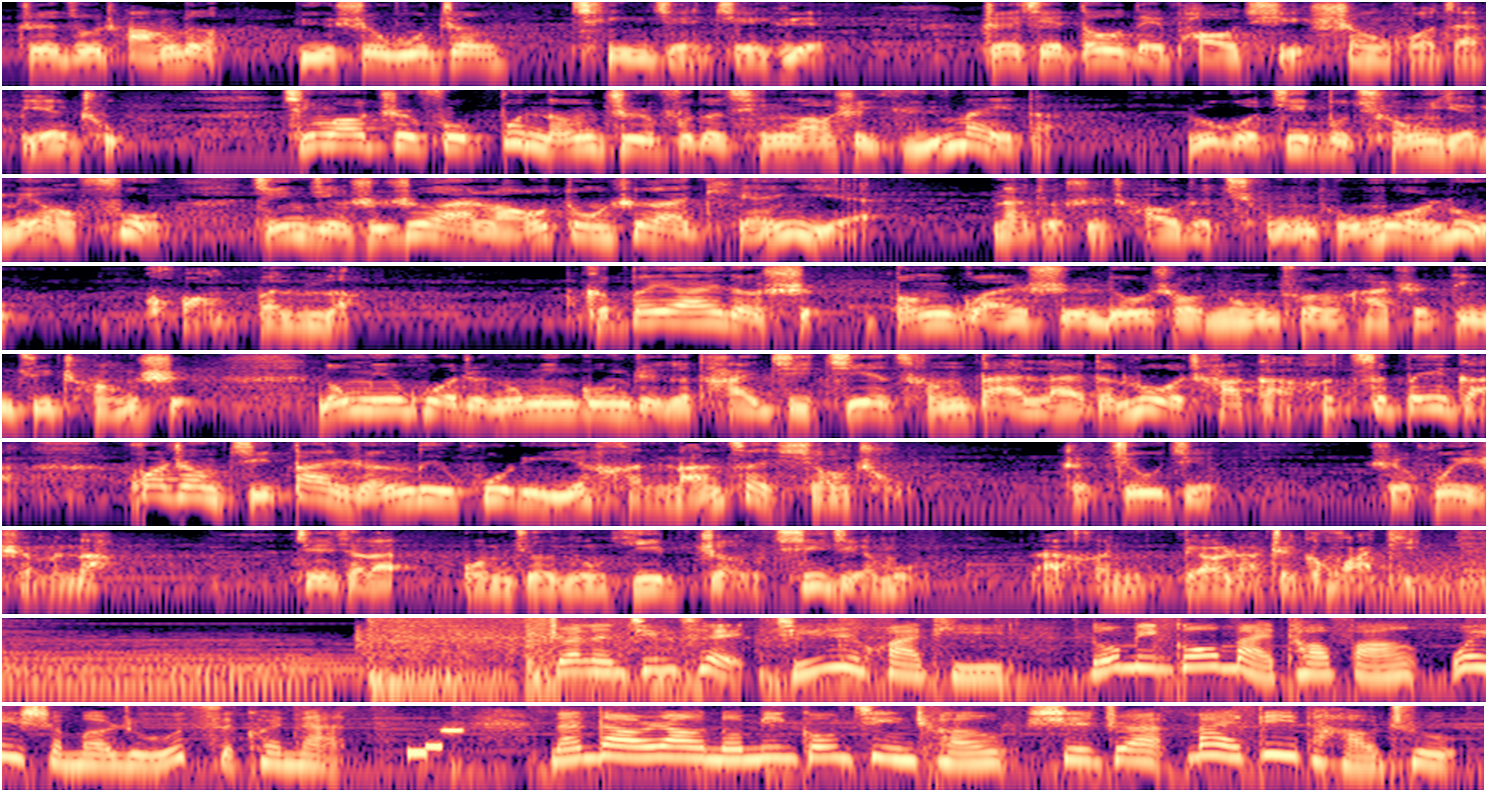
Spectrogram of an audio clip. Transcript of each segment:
知足常乐、与世无争、勤俭节约，这些都得抛弃，生活在别处。勤劳致富不能致富的勤劳是愚昧的。如果既不穷也没有富，仅仅是热爱劳动、热爱田野，那就是朝着穷途末路狂奔了。可悲哀的是，甭管是留守农村还是定居城市，农民或者农民工这个胎记阶层带来的落差感和自卑感，换上几代人力物力也很难再消除。这究竟是为什么呢？接下来我们就用一整期节目来和你聊聊这个话题。专栏精粹今日话题：农民工买套房为什么如此困难？难道让农民工进城是赚卖地的好处？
